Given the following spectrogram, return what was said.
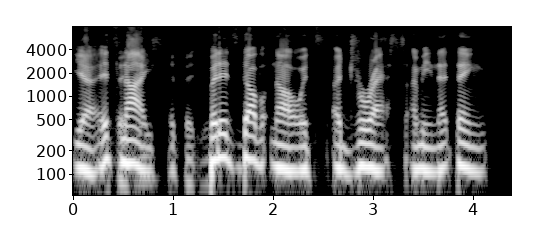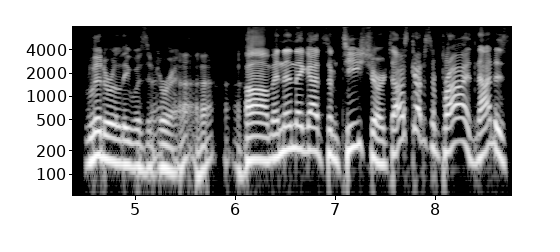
Yeah, it's it nice. You. It fit you. But it's double no, it's a dress. I mean, that thing literally was a dress. um and then they got some t-shirts. I was kind of surprised. Not as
